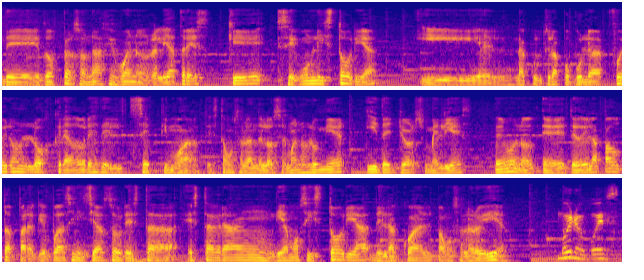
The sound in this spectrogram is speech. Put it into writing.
de dos personajes, bueno, en realidad tres, que según la historia y la cultura popular fueron los creadores del séptimo arte. Estamos hablando de los hermanos Lumière y de Georges Méliès. Pero bueno, eh, te doy la pauta para que puedas iniciar sobre esta, esta gran, digamos, historia de la cual vamos a hablar hoy día. Bueno, pues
